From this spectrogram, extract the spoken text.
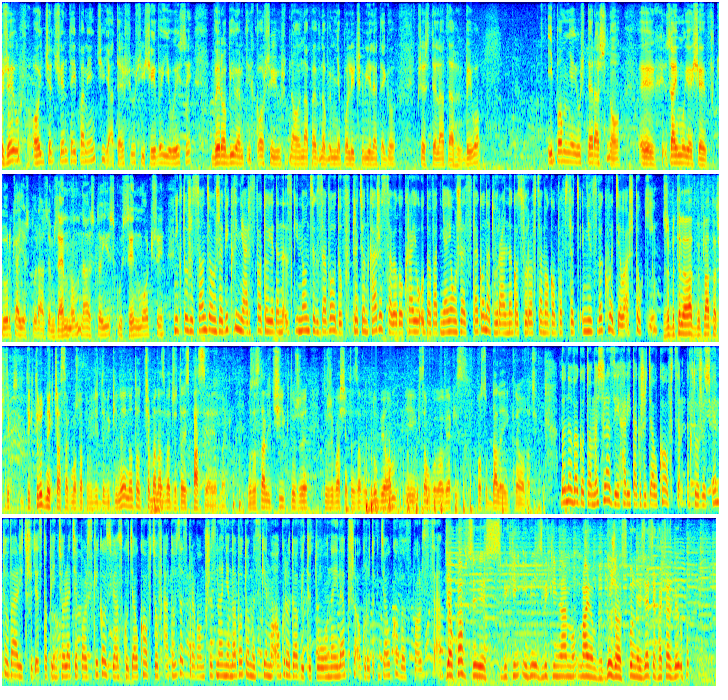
żył ojciec świętej pamięci, ja też już i siwy i łysy wyrobiłem tych koszy już no, na pewno bym nie policzył ile tego przez te lata było. I po mnie już teraz no, zajmuje się córka, jest tu razem ze mną na stoisku, syn młodszy. Niektórzy sądzą, że wikliniarstwo to jeden z ginących zawodów. Plecionkarze z całego kraju udowadniają, że z tego naturalnego surowca mogą powstać niezwykłe dzieła sztuki. Żeby tyle lat wyplatać w tych, tych trudnych czasach, można powiedzieć, do wikliny, no to trzeba nazwać, że to jest pasja jednak. Bo zostali ci, którzy, którzy właśnie ten zawód lubią i chcą go w jakiś sposób dalej kreować. Do Nowego Tomyśla zjechali także działkowcy, którzy świętowali 35-lecie Polskiego Związku Działkowców, a to za sprawą przyznania nowotomyskiemu ogrodowi tytułu Najlepszy ogród działkowy w Polsce. Działkowcy z, wikli, i z wiklinami mają dużo wspólnych rzeczy, chociażby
